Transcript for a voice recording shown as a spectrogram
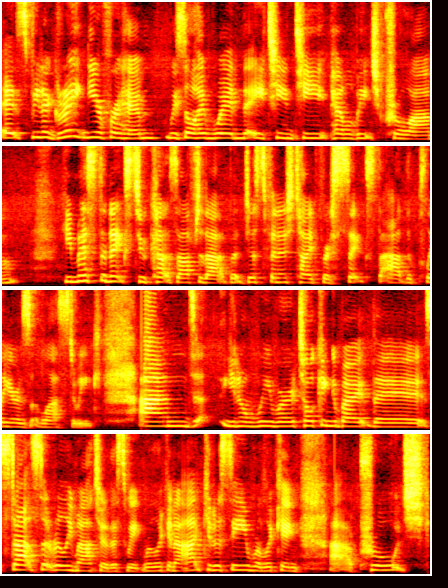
It's been a great year for him. We saw him win the AT&T Pebble Beach Pro Am he missed the next two cuts after that, but just finished tied for sixth at the Players last week. And, you know, we were talking about the stats that really matter this week. We're looking at accuracy, we're looking at approach.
